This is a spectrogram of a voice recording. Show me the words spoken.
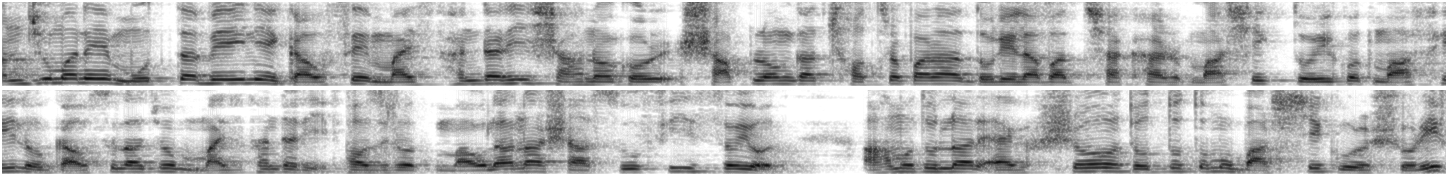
আঞ্জুমানে মুত্তাবেইনে গাউসে মাইজভান্ডারি শাহনগর শাপলঙ্গা ছত্রপাড়া দলিলাবাদ শাখার মাসিক তরিকত মাহফিল ও গাউসুল আজম মাইজভান্ডারির হজরত মাওলানা শাহ সুফি সৈয়দ আহমদুল্লাহর একশো চোদ্দতম বার্ষিক উরস শরীফ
